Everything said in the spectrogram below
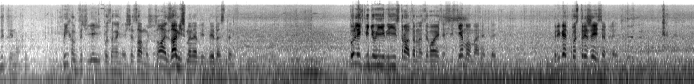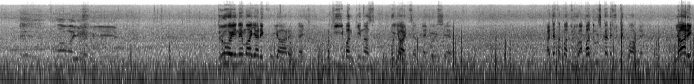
куди ти нахуй? Поїхав, я її позаганяю, ще замуж. За- Заміж мене ви- видасте. Толік відеореєстратор називається, система в мене, блядь. Привіт, пострижися, блядь. Слава Євгеєю. Другої нема, Ярик хуяри, блядь. Ті їбанки нас бояться, блядь, вообще. А де та подруга? А подружка десь утекла, блядь. Ярик,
